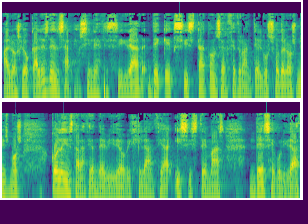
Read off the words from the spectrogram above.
a los locales de ensayo sin necesidad de que exista conserje durante el uso de los mismos con la instalación de videovigilancia y sistemas de seguridad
